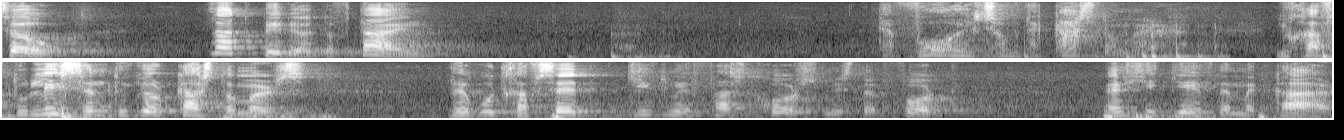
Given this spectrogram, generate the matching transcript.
So, that period of time, the voice of the customer, you have to listen to your customers. They would have said, give me a fast horse, Mr. Ford. And he gave them a car.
